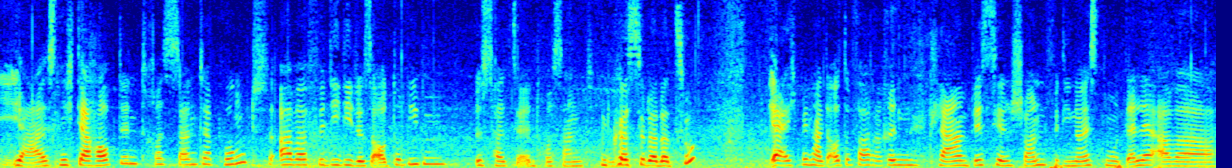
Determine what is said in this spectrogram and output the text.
Ja, ist nicht der hauptinteressante Punkt, aber für die, die das Auto lieben, ist halt sehr interessant. Und gehörst du da dazu? Ja, ich bin halt Autofahrerin, klar ein bisschen schon für die neuesten Modelle, aber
